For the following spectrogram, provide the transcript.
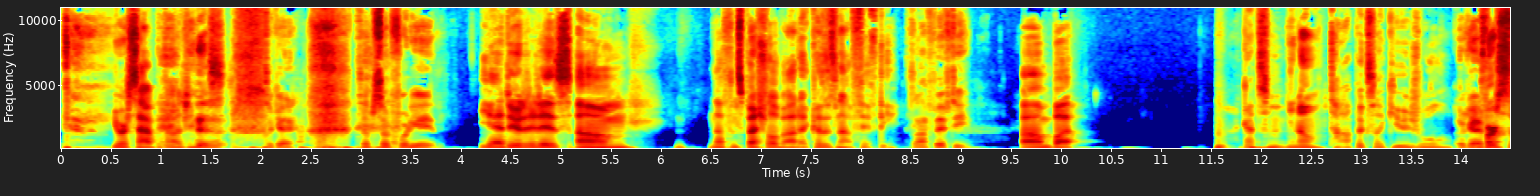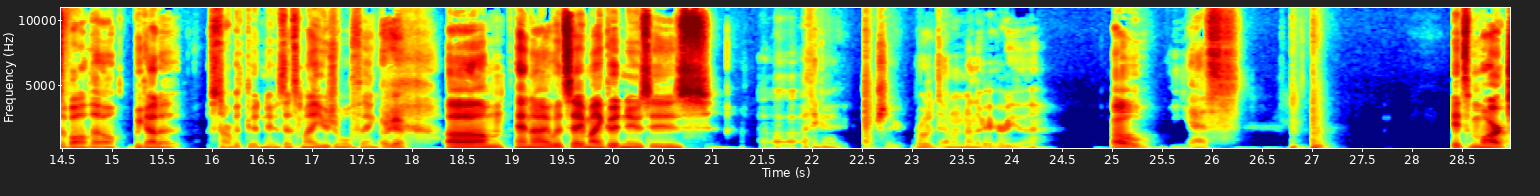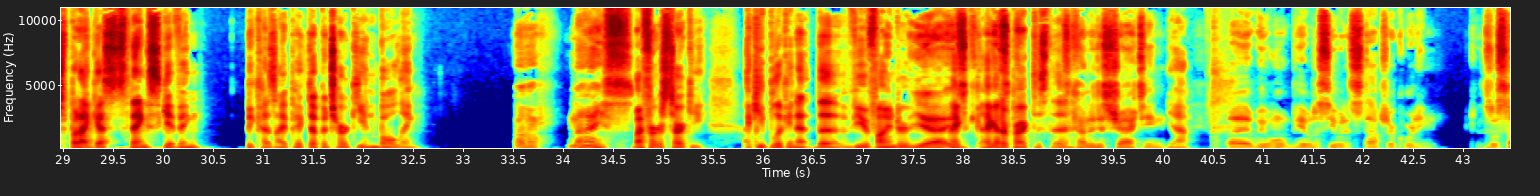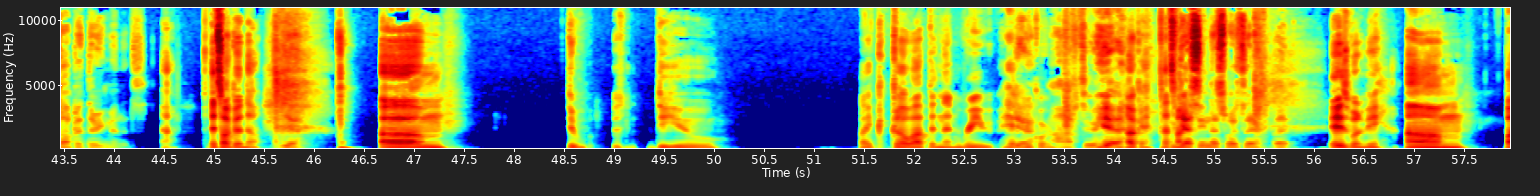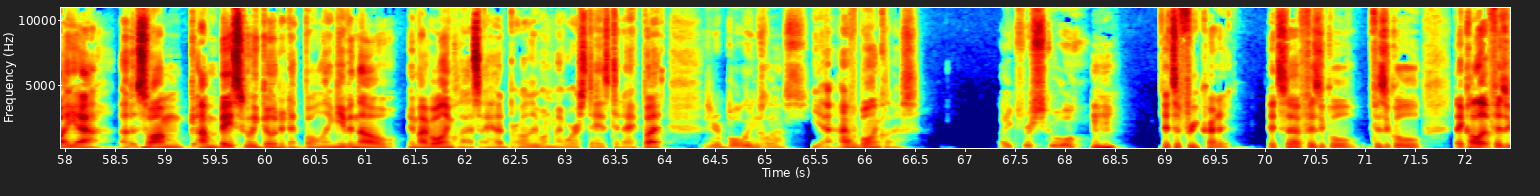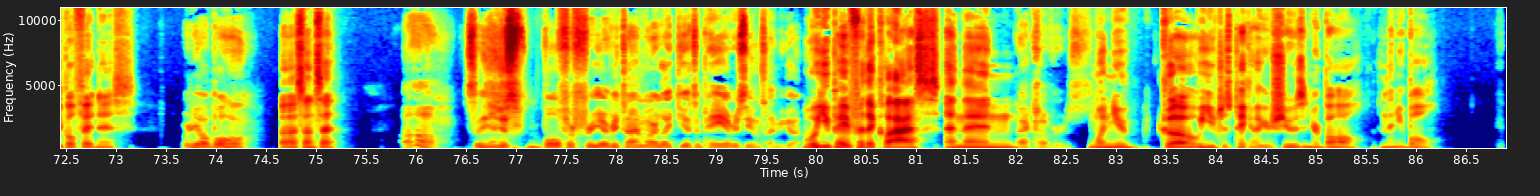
You are sabotaging this. it's okay. It's episode forty eight. Yeah, dude, it is. Um, nothing special about it because it's not fifty. It's not fifty. Um, but I got some, you know, topics like usual. Okay. First of all, though, we gotta start with good news. That's my usual thing. Okay. Um, and I would say my good news is, uh, I think I actually wrote it down in another area. Oh, yes. It's March, but I guess it's Thanksgiving because I picked up a turkey in bowling. Oh, nice. My first turkey. I keep looking at the viewfinder. Yeah, I, I gotta practice the. it's kind of distracting. Yeah. But we won't be able to see when it stops recording because it'll stop at thirty minutes. It's all good though. Yeah. Um, do do you like go up and then re hit yeah. record? I'll have to. Yeah. Okay, that's I'm fine. guessing that's what's there. But It is what it be. Um, but yeah, uh, so I'm I'm basically goaded at bowling, even though in my bowling class I had probably one of my worst days today. But in your bowling class, yeah, I have a bowling class. like for school, Mm-hmm. It's a free credit. It's a physical physical. They call it physical fitness. where do y'all bowl? Uh, Sunset. Oh, so you just bowl for free every time, or like you have to pay every single time you go? Well, you pay for the class, and then That covers. when you go, you just pick out your shoes and your ball, and then you bowl.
